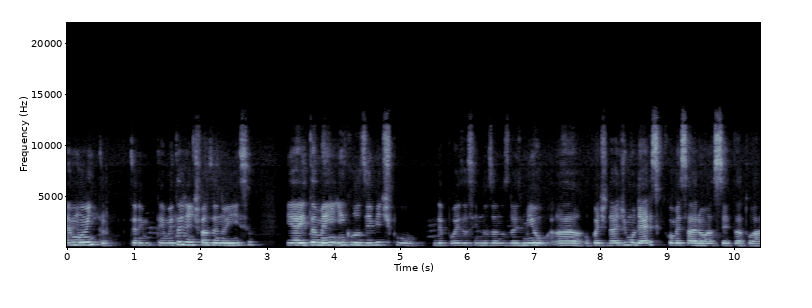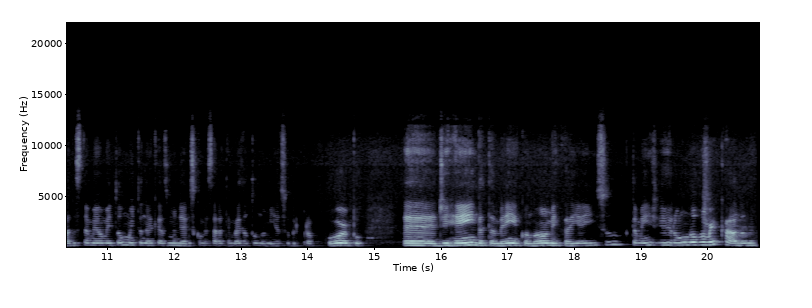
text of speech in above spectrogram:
É muito. Tem, tem muita gente fazendo isso. E aí também, inclusive, tipo, depois, assim, nos anos 2000, a, a quantidade de mulheres que começaram a ser tatuadas também aumentou muito, né? Que as mulheres começaram a ter mais autonomia sobre o próprio corpo, é, de renda também, econômica, e aí isso também gerou um novo mercado, né?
